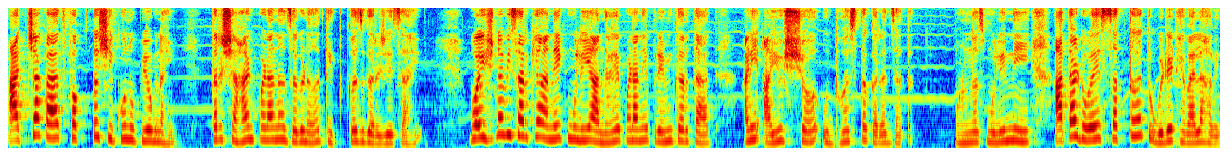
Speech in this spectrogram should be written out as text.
आजच्या काळात फक्त शिकून उपयोग नाही तर शहाणपणानं जगणं तितकंच गरजेचं आहे. वैष्णवीसारख्या अनेक मुली आंधळेपणाने प्रेम करतात आणि आयुष्य उद्ध्वस्त करत जातात म्हणूनच मुलींनी आता डोळे सतत उघडे ठेवायला हवेत.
